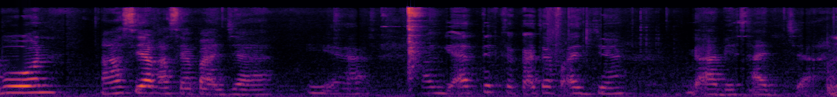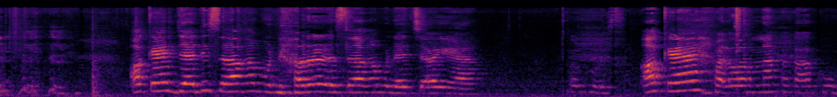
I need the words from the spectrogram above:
bun, kasih ya kasih apa aja. Iya, lagi atit kakak siapa aja. Gak habis aja. Oke, jadi silakan bunda order dan silakan bunda coy ya. Bagus. Oke. Okay. Empat warna kakak aku.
